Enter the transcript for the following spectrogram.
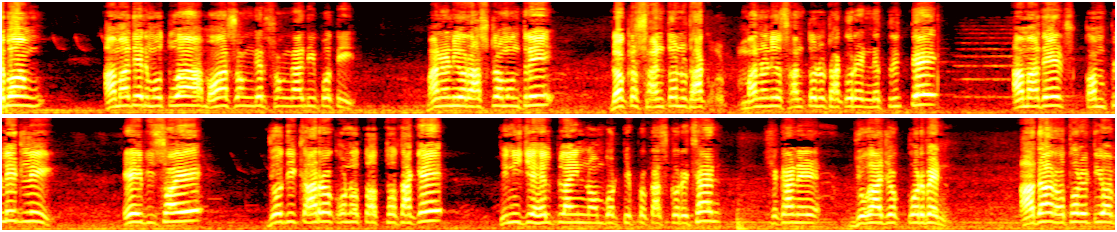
এবং আমাদের মতুয়া মহাসংঘের সংজ্ঞাধিপতি মাননীয় রাষ্ট্রমন্ত্রী ডক্টর শান্তনু ঠাকুর, মাননীয় শান্তনু ঠাকুরের নেতৃত্বে আমাদের কমপ্লিটলি এই বিষয়ে যদি কারও কোনো তথ্য থাকে, তিনি যে হেল্পলাইন নম্বরটি প্রকাশ করেছেন, সেখানে যোগাযোগ করবেন। আধার অথরিটি অফ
